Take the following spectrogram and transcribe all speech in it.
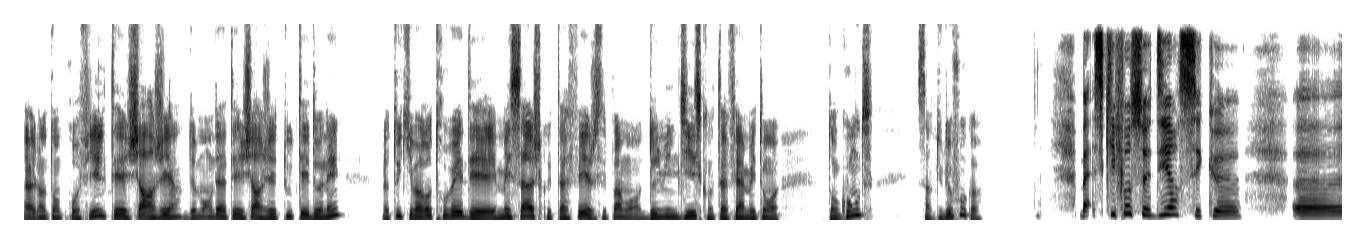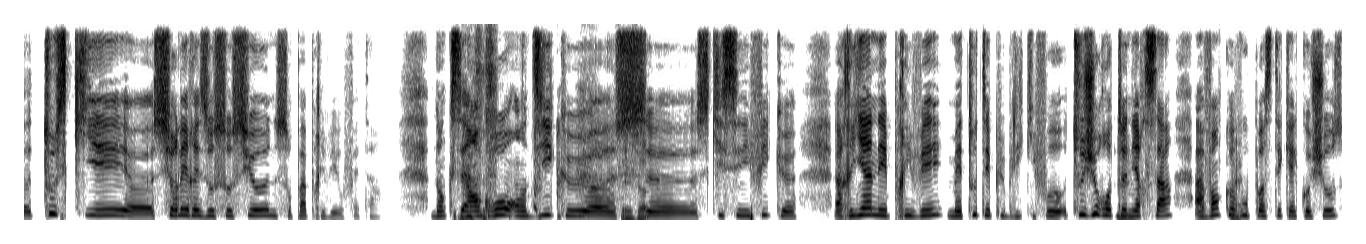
euh, dans ton profil, télécharger, hein, demander à télécharger toutes tes données. Le truc qui va retrouver des messages que tu as fait, je sais pas moi, en 2010, quand tu as fait, admettons, ton compte, c'est un truc de fou, quoi. Bah, ce qu'il faut se dire, c'est que euh, tout ce qui est euh, sur les réseaux sociaux ne sont pas privés, au fait. hein. Donc, c'est en gros, on dit que euh, ce, ce qui signifie que rien n'est privé, mais tout est public. Il faut toujours retenir ça avant que Ouais. vous postez quelque chose.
